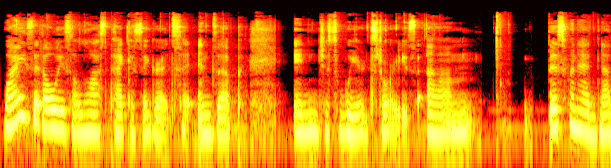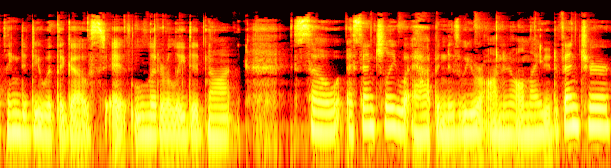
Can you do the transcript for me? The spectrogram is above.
why is it always a lost pack of cigarettes that ends up in just weird stories? Um, this one had nothing to do with the ghost. It literally did not. So essentially, what happened is we were on an all night adventure,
